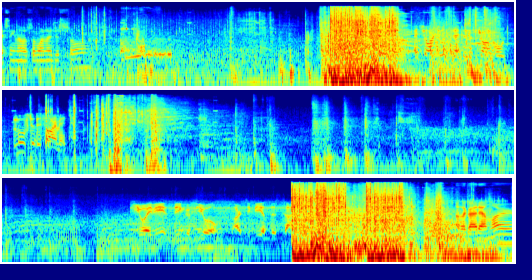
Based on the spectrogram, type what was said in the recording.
Guessing that was the one I just saw. A charge was set in the stronghold. Move to disarm it. UAV is being refueled. RTB at this time. Another guy down low.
